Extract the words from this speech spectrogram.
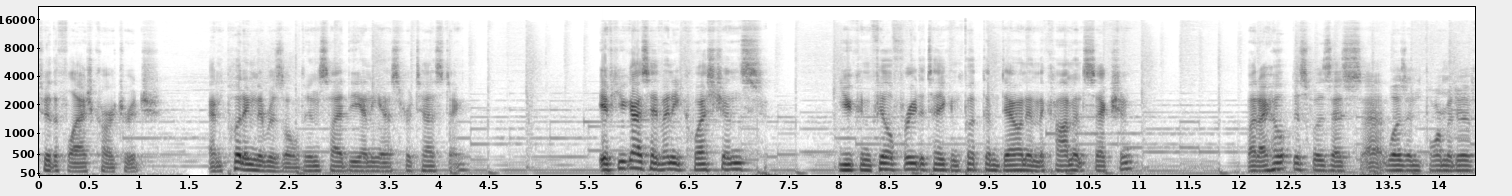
to the flash cartridge and putting the result inside the NES for testing. If you guys have any questions, you can feel free to take and put them down in the comments section. But I hope this was as uh, was informative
